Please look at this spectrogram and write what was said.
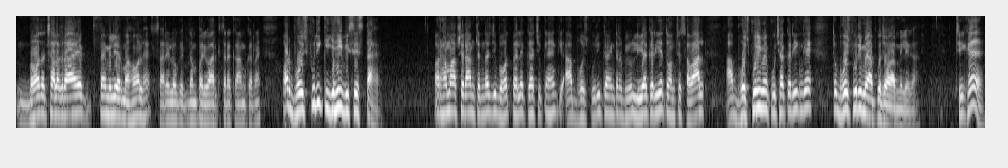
बहुत अच्छा लग रहा है। फैमिलियर माहौल है। सारे लोग एकदम परिवार की तरह काम कर रहे हैं। और भोजपुरी की यही विशेषता है। और हम आपसे रामचंद्र जी बहुत पहले कह चुके हैं कि आप भोजपुरी का इंटरव्यू लिया करिए तो हमसे सवाल आप भोजपुरी में पूछा करेंगे तो भोजपुरी में आपको जवाब मिलेगा। ठीक है?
